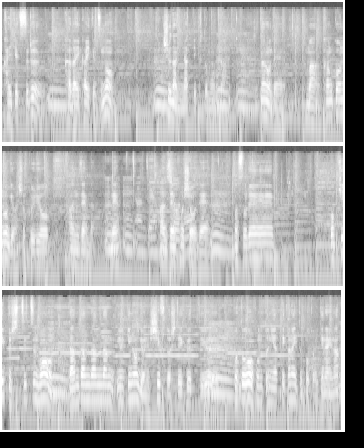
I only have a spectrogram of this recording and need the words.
解決するうん。課題解決のうん。手段になっていくと思うんだ。うんなのでまあ観光農業は食料安全だ、うんね、うん。安全保障保障で、うん。まあ、それをキープしつつも、うん。だんだんだんだん有機農業にシフトしていくっていうことを本当にやっていかないと僕はいけないなと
